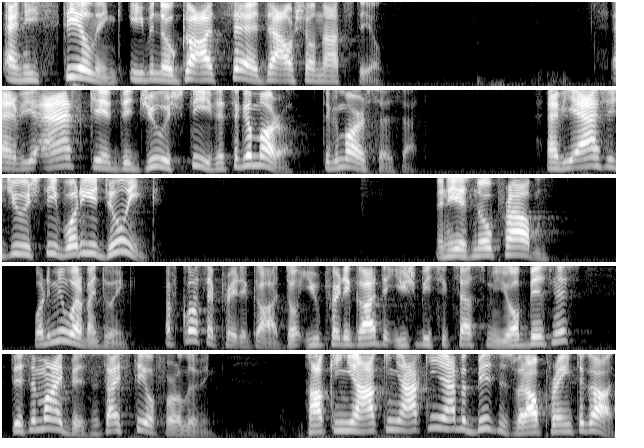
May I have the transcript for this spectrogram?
and he's stealing, even though God said, Thou shalt not steal. And if you ask the Jewish thief, it's a Gemara. The Gemara says that. If you ask a Jewish thief, what are you doing? And he has no problem. What do you mean, what am I doing? Of course I pray to God. Don't you pray to God that you should be successful in your business? This is my business. I steal for a living. How can you how can you how can you have a business without praying to God?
